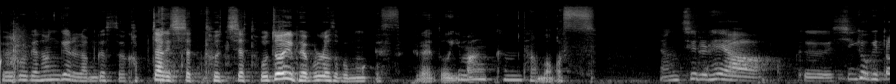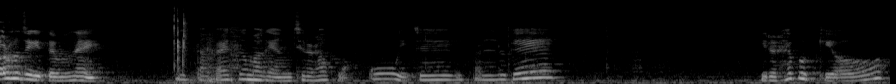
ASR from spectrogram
결국엔 한 개를 남겼어요. 갑자기 진짜 더 진짜 도저히 배불러서 못 먹겠어. 그래도 이만큼 다 먹었어. 양치를 해야 그 식욕이 떨어지기 때문에 일단 깔끔하게 양치를 하고 왔고 이제 빠르게 일을 해볼게요.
